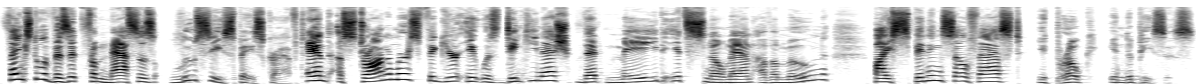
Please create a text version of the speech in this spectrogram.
thanks to a visit from NASA's Lucy spacecraft, and astronomers figure it was Dinkinesh that made its snowman of a moon by spinning so fast it broke into pieces.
